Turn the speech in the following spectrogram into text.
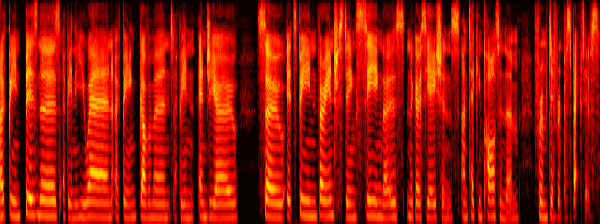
mm. I've been business, I've been the UN, I've been government, I've been NGO. So it's been very interesting seeing those negotiations and taking part in them from different perspectives.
